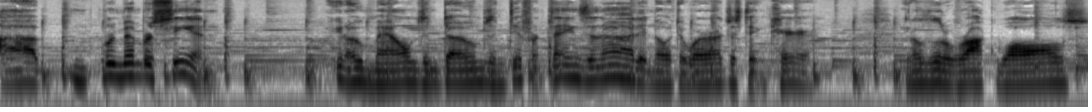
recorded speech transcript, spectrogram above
I remember seeing, you know, mounds and domes and different things, and I didn't know what they were. I just didn't care. You know, little rock walls. And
